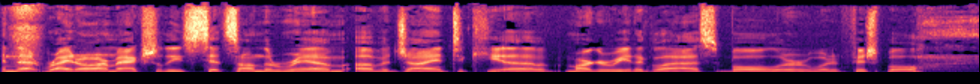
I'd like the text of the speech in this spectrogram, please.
and that right arm actually sits on the rim of a giant tequi- uh, margarita glass bowl or what a fish bowl,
